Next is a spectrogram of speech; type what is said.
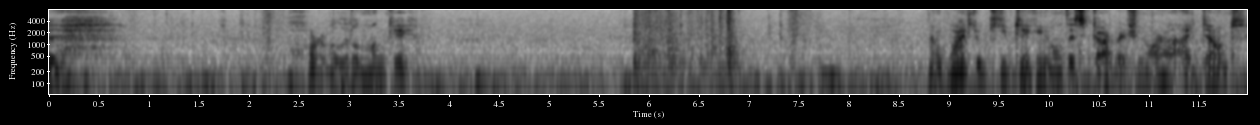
Ugh. Horrible little monkey. Why do you keep taking all this garbage, Nora? I don't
